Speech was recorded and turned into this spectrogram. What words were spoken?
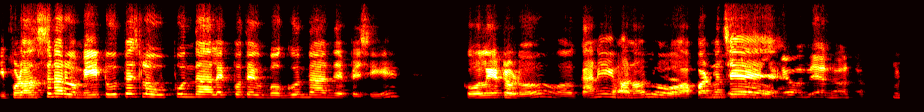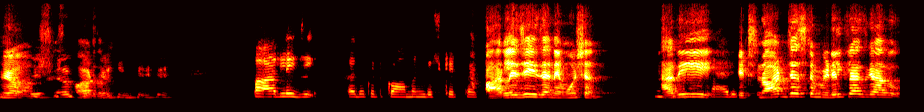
ఇప్పుడు వస్తున్నారు మీ టూత్ పేస్ట్లో ఉప్పు ఉందా లేకపోతే బొగ్గు ఉందా అని చెప్పేసి కోల్గేటోడు. కానీ మన వాళ్ళు అప్పటి నుంచే. పార్లేజీ అదొకటి common biscuit Parle G is an emotion. అది it's not just middle class కాదు.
